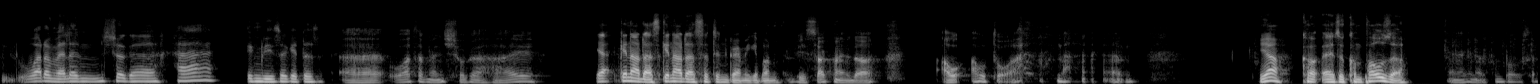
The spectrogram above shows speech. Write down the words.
Watermelon Sugar High. Irgendwie so geht das. Äh, Watermelon Sugar High. Ja, genau das. Genau das hat den Grammy gewonnen. Wie sagt man denn da? Au Autor. ja, also Composer. Ja, genau, Composer.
